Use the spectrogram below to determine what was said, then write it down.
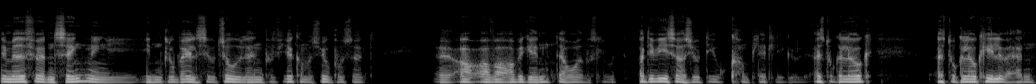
det medførte en sænkning i, i den globale CO2-udledning på 4,7 procent, øh, og, og var op igen, da året var slut. Og det viser os jo, at det er jo komplet ligegyldigt. Altså, du kan lukke Altså, du kan lukke hele verden.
